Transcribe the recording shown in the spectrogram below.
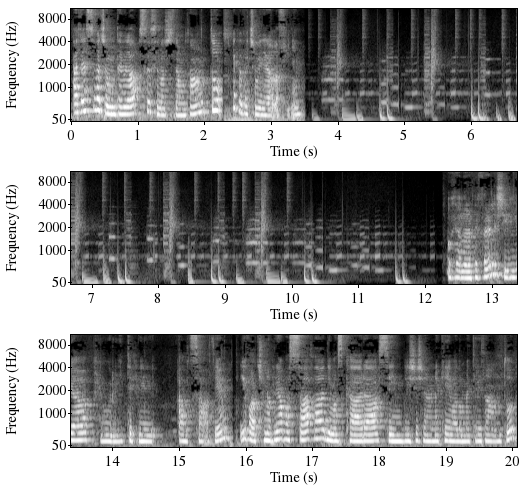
Adesso facciamo un time lapse, se no ci stiamo tanto, e poi facciamo vedere alla fine. Ok, allora per fare le ciglia più ritte, più alzate, io faccio una prima passata di mascara semplice, cioè non è che ne vado a mettere tanto,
